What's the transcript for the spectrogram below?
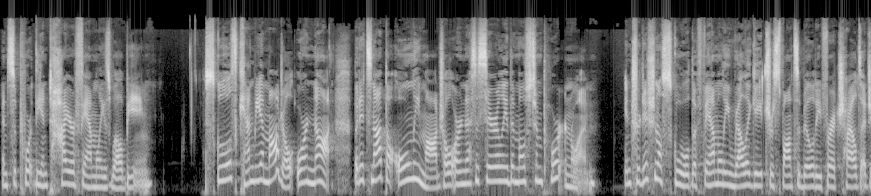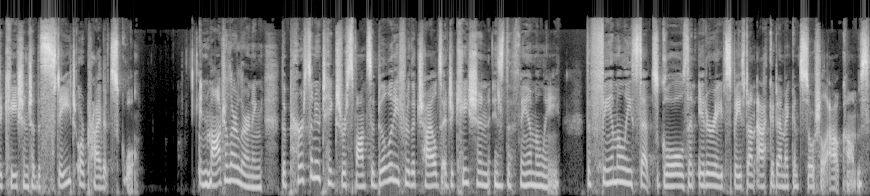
and support the entire family's well-being. Schools can be a module or not, but it's not the only module or necessarily the most important one. In traditional school, the family relegates responsibility for a child's education to the state or private school. In modular learning, the person who takes responsibility for the child's education is the family. The family sets goals and iterates based on academic and social outcomes.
